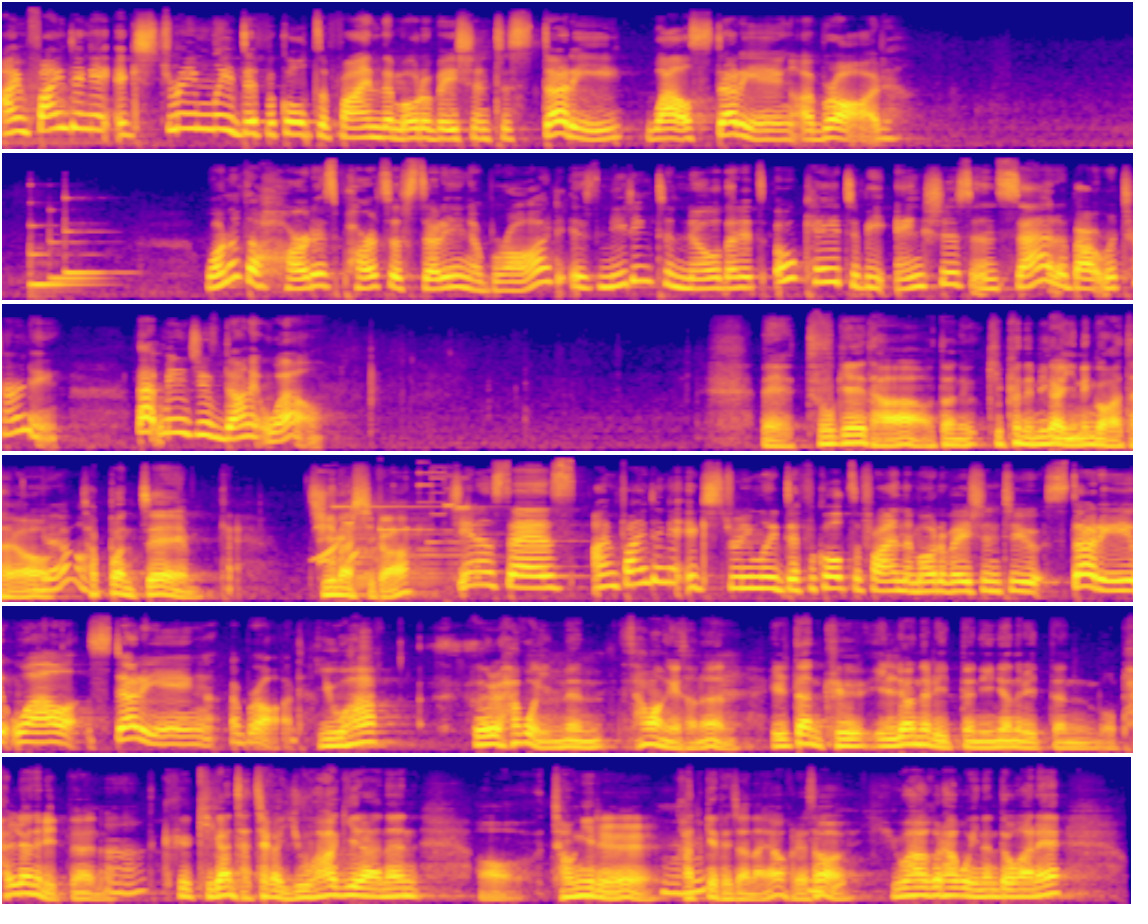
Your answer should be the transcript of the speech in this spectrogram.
I'm finding it extremely difficult to find the motivation to study while studying abroad. One of the hardest parts of studying abroad is needing to know that it's okay to be anxious and sad about returning. That means you've done it well. 네, 두 개 다 어떤 깊은 의미가 있는 것 같아요. Yeah. 첫 번째, 지나 씨가 Gina says, I'm finding it extremely difficult to find the motivation to study while studying abroad. 유학을 하고 있는 상황에서는 일단 그 1년을 있든 2년을 있든 뭐 8년을 있든 그 기간 자체가 유학이라는 어, 정의를 갖게 되잖아요. 그래서 유학을 하고 있는 동안에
